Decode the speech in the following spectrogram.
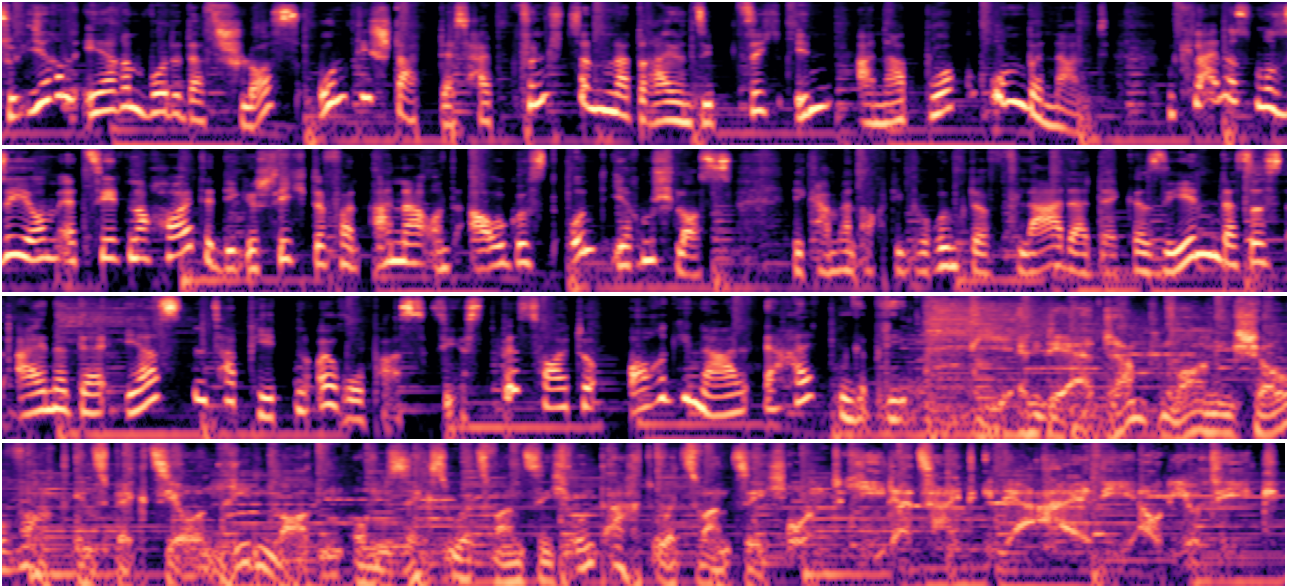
Zu ihren Ehren wurde das Schloss und die Stadt deshalb 1573 in Annaburg umbenannt. Ein kleines Museum erzählt noch heute die Geschichte von Anna und August und ihrem Schloss. Hier kann man auch die berühmte Fladerdecke sehen. Das ist eine der ersten Tapeten Europas. Sie ist bis heute original erhalten geblieben. Die MDR Jump Morning Show Wortinspektion. Jeden Morgen um 6.20 Uhr und 8.20 Uhr und jederzeit in der ARD Audiothek.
